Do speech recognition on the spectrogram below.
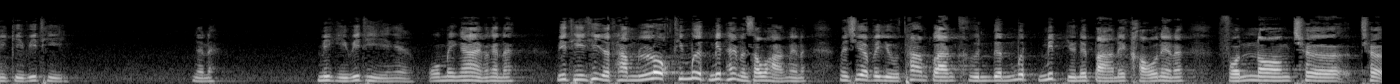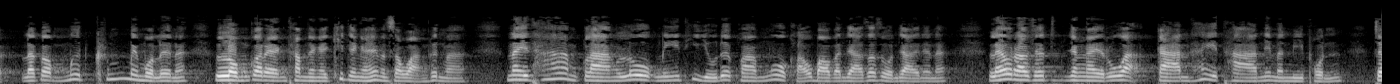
มีกี่วิธีเนี่ยนะมีกี่วิธีอย่างเงี้ยโอ้ไม่ง่ายเหมือนกันนะ วิธีที่จะทำโลกที่มืดมิดให้มันสว่างเนี่ยนะไม่เชื่อไปอยู่ท่ามกลางคืนเดือนมืดมิดอยู่ในป่าในเขาเนี่ยนะฝนนองเชอเชอะแล้วก็มืดครึ้มไปหมดเลยนะลมก็แรงทํำยังไงคิดยังไงให้มันสว่างขึ้นมา ในท่ามกลางโลกนี้ที่อยู่ด้วยความโง่เขลาเบาปัญญาซะส่วนใหญ่เนี่ยนะแล้วเราจะยังไงรู้ว่าการให้ทานนี่มันมีผล จะ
